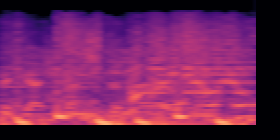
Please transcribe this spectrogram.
epic, I touched the nerve.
